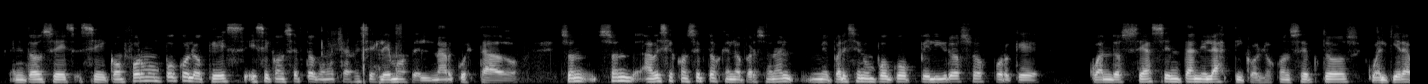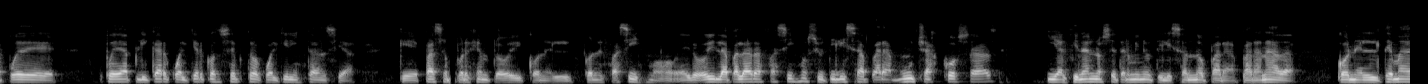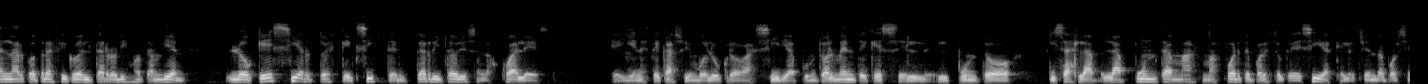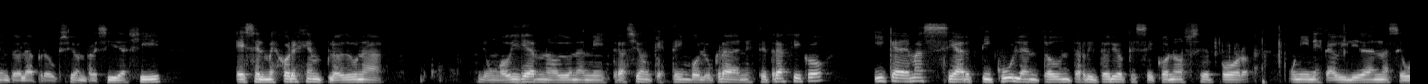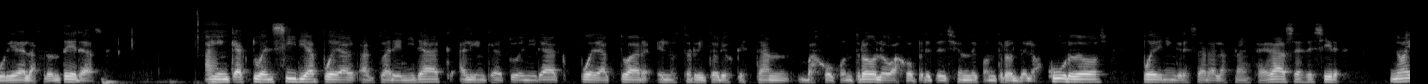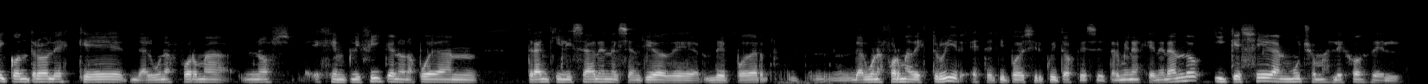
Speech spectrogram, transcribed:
Entonces se conforma un poco lo que es ese concepto que muchas veces leemos del narcoestado. Son, son a veces conceptos que en lo personal me parecen un poco peligrosos porque cuando se hacen tan elásticos los conceptos, cualquiera puede, puede aplicar cualquier concepto a cualquier instancia que pasa, por ejemplo, hoy con el, con el fascismo. Eh, hoy la palabra fascismo se utiliza para muchas cosas y al final no se termina utilizando para, para nada. Con el tema del narcotráfico y del terrorismo también. Lo que es cierto es que existen territorios en los cuales, eh, y en este caso involucro a Siria puntualmente, que es el, el punto quizás la, punta más, más fuerte por esto que decías, que el 80% de la producción reside allí, es el mejor ejemplo de, una, de un gobierno, de una administración que esté involucrada en este tráfico y que además se articula en todo un territorio que se conoce por una inestabilidad en la seguridad de las fronteras. Alguien que actúa en Siria puede actuar en Irak, alguien que actúa en Irak puede actuar en los territorios que están bajo control o bajo pretensión de control de los kurdos, pueden ingresar a la franja de Gaza, es decir, no hay controles que de alguna forma nos ejemplifiquen o nos puedan tranquilizar en el sentido de, poder de alguna forma destruir este tipo de circuitos que se terminan generando y que llegan mucho más lejos del,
